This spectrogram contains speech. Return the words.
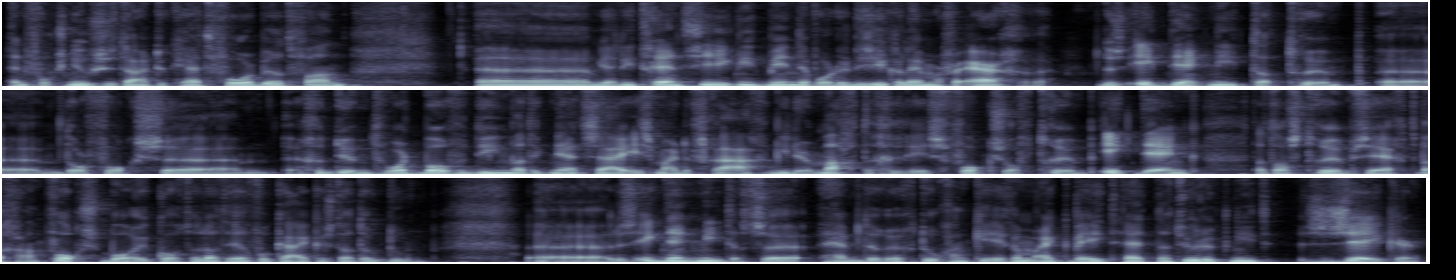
En Fox News is daar natuurlijk het voorbeeld van. Ja, die trends zie ik niet minder worden, die zie ik alleen maar verergeren. Dus ik denk niet dat Trump uh, door Fox uh, gedumpt wordt. Bovendien, wat ik net zei, is maar de vraag wie er machtiger is, Fox of Trump. Ik denk dat als Trump zegt, we gaan Fox boycotten, dat heel veel kijkers dat ook doen. Uh, dus ik denk niet dat ze hem de rug toe gaan keren, maar ik weet het natuurlijk niet zeker.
